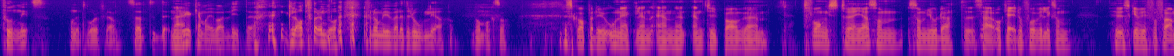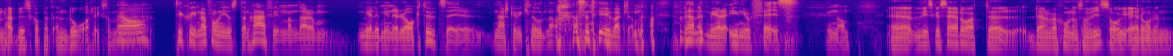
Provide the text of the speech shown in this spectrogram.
funnits om det inte vore för den. Så att det, Nej. det kan man ju vara lite glad för ändå. för de är ju väldigt roliga, de också. Det skapade ju onekligen en, en typ av eh, tvångströja som, som gjorde att, eh, så här, okej, då får vi liksom, hur ska vi få fram det här budskapet ändå? Liksom? Ja, till skillnad från just den här filmen där de mer eller mindre rakt ut säger när ska vi knulla? Alltså det är ju verkligen väldigt mer in your face innan. Eh, vi ska säga då att eh, den versionen som vi såg är då den,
